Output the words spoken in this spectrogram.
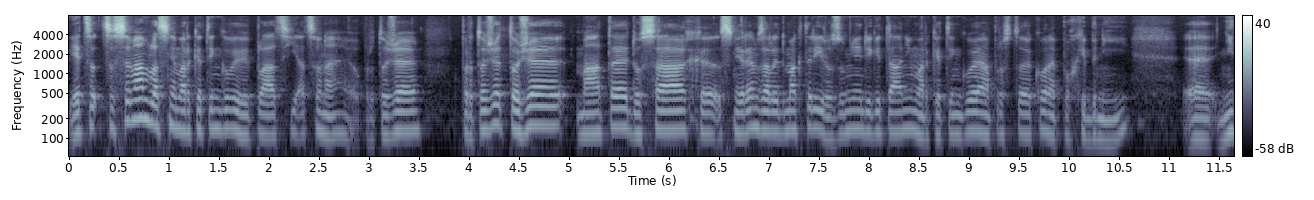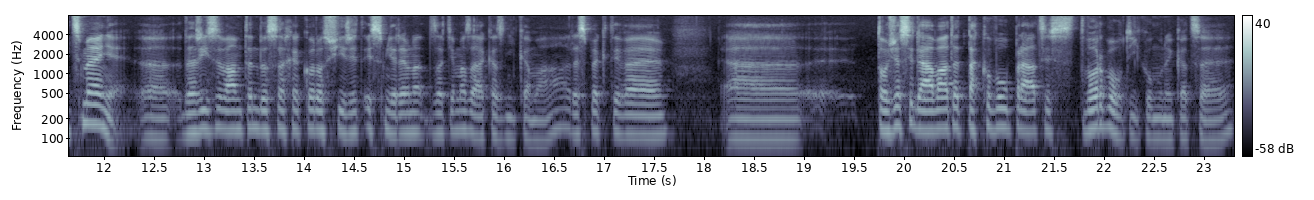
je co, co se vám vlastně marketingově vyplácí a co ne. Jo. Protože Protože to, že máte dosah eh, směrem za lidma, který rozumějí digitálnímu marketingu, je naprosto jako nepochybný. E, nicméně, e, daří se vám ten dosah jako rozšířit i směrem za těma zákazníkama, respektive to, že si dáváte takovou práci s tvorbou té komunikace,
